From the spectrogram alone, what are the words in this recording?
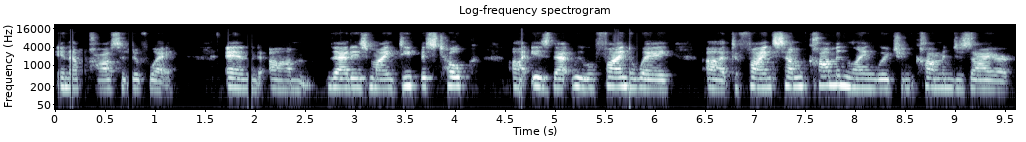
in a positive way and um, that is my deepest hope uh, is that we will find a way uh, to find some common language and common desire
